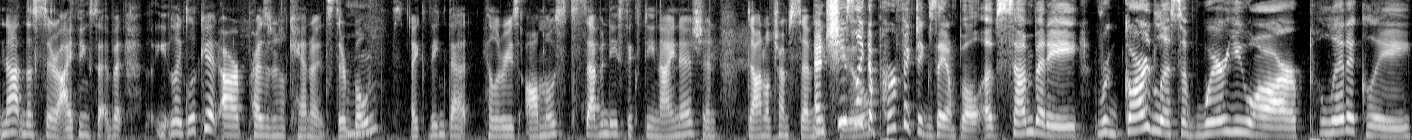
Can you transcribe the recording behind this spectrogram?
not necessarily I think so, but like look at our presidential candidates. They're Mm-hmm. both I think that Hillary's almost 70, 69ish and Donald Trump's 72. And she's like a perfect example of somebody, regardless of where you are politically,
